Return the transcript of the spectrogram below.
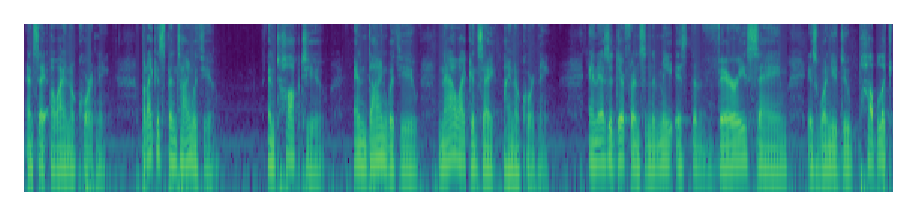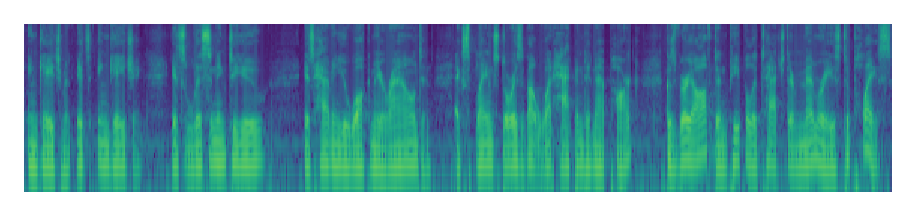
and say, oh, I know Courtney. But I can spend time with you and talk to you and dine with you, now I can say, I know Courtney. And there's a difference, and to me, it's the very same as when you do public engagement. It's engaging, it's listening to you, it's having you walk me around and explain stories about what happened in that park. Because very often people attach their memories to place.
